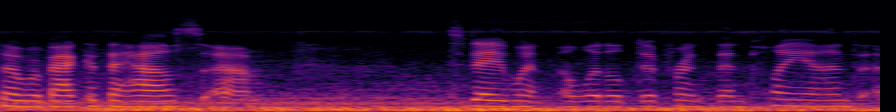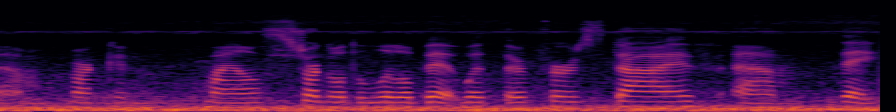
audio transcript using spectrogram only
So we're back at the house. Um, today went a little different than planned. Um, Mark and Miles struggled a little bit with their first dive. Um, they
